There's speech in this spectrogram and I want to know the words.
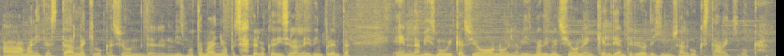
a manifestar la equivocación del mismo tamaño, a pesar de lo que dice la ley de imprenta, en la misma ubicación o en la misma dimensión en que el día anterior dijimos algo que estaba equivocado.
